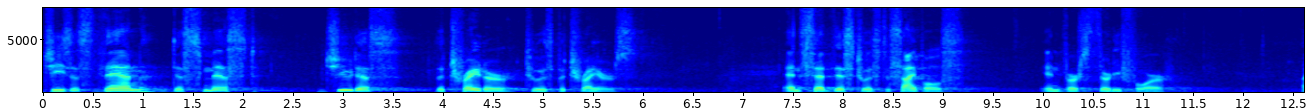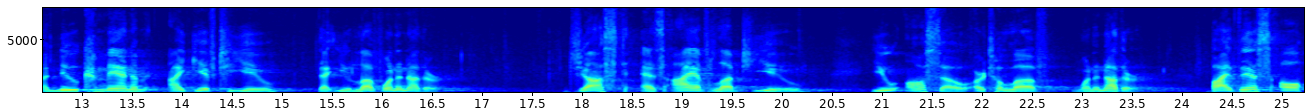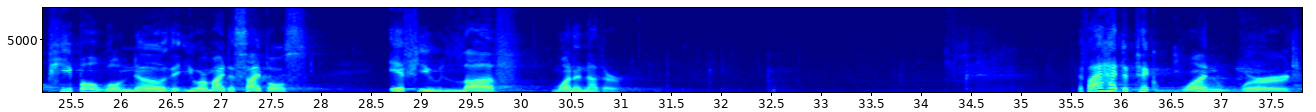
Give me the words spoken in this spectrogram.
Jesus then dismissed Judas, the traitor, to his betrayers and said this to his disciples in verse 34 A new commandment I give to you that you love one another. Just as I have loved you, you also are to love one another. By this, all people will know that you are my disciples if you love one another. If I had to pick one word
